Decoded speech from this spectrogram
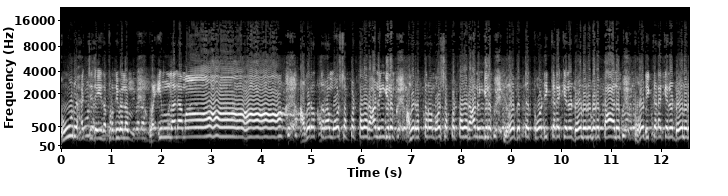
നൂറ് ഹജ്ജ് ചെയ്ത പ്രതിഫലം അവരത്ര മോശപ്പെട്ടവരാണെങ്കിലും അവരത്ര മോശപ്പെട്ടവരാണെങ്കിലും ലോകത്ത് കോടിക്കണക്കിന് ഡോളർ കൊടുത്താലും കോടിക്കണക്കിന് ഡോളർ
